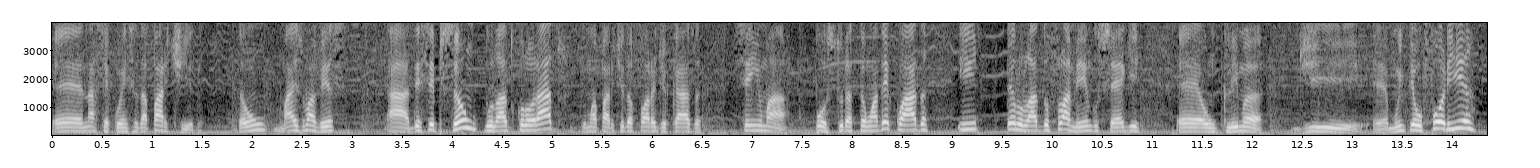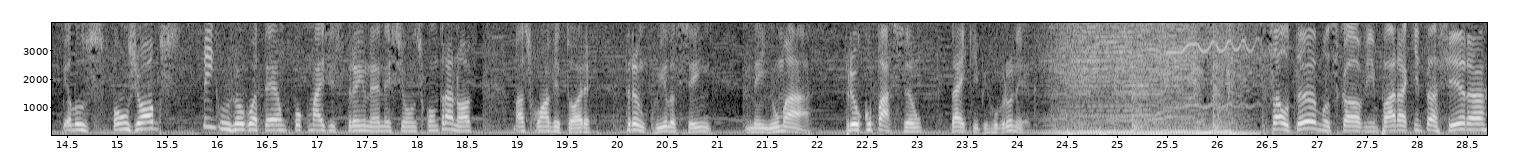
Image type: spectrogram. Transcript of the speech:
é, na sequência da partida. Então, mais uma vez, a decepção do lado colorado, de uma partida fora de casa sem uma postura tão adequada, e pelo lado do Flamengo segue é, um clima de é, muita euforia pelos bons jogos, bem que um jogo até um pouco mais estranho né, nesse 11 contra 9, mas com a vitória tranquila, sem nenhuma preocupação da equipe rubro-negra. Saltamos, Calvin, para a quinta-feira,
